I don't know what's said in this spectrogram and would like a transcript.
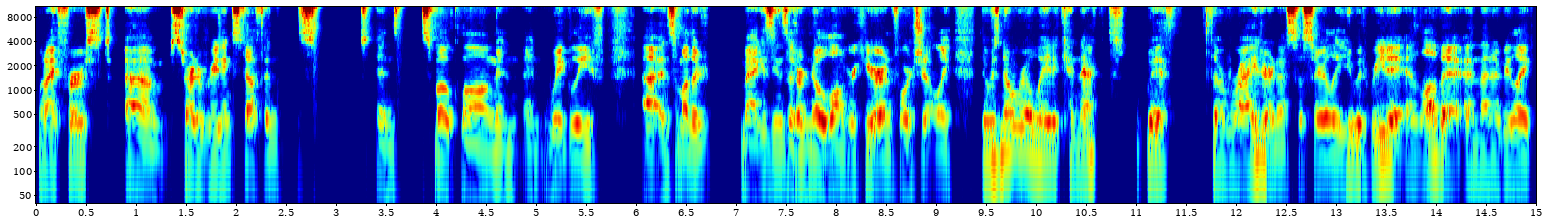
When I first um, started reading stuff in in Smokelong and and Wigleaf uh, and some other magazines that are no longer here, unfortunately. There was no real way to connect with the writer necessarily. You would read it and love it, and then it'd be like,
